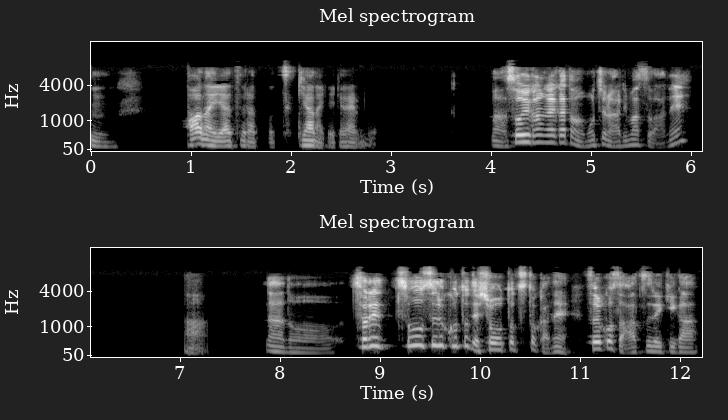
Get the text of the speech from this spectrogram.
うん。合わない奴らと付き合わなきゃいけないの？だよ。まあ、そういう考え方ももちろんありますわね。ああの、それ、そうすることで衝突とかね、それこそ圧力が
